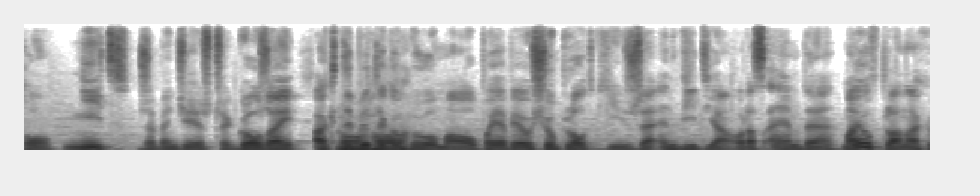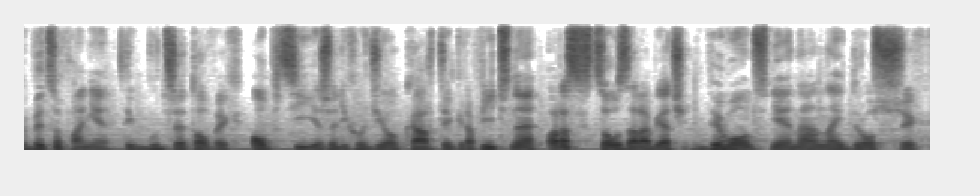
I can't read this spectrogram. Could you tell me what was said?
to nic, że będzie jeszcze gorzej, a gdyby Oho. tego było mało, pojawiają się plotki, że Nvidia oraz AMD mają w planach wycofanie tych budżetowych opcji, jeżeli chodzi o karty graficzne oraz chcą zarabiać wyłącznie na najdroższych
